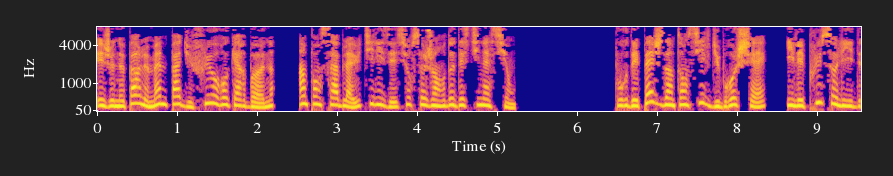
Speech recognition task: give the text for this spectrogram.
et je ne parle même pas du fluorocarbone, impensable à utiliser sur ce genre de destination. Pour des pêches intensives du brochet, il est plus solide,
